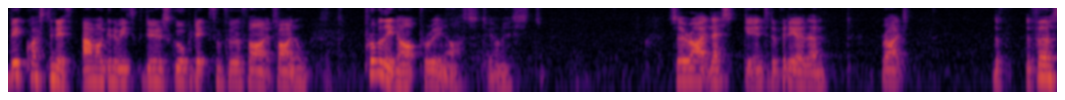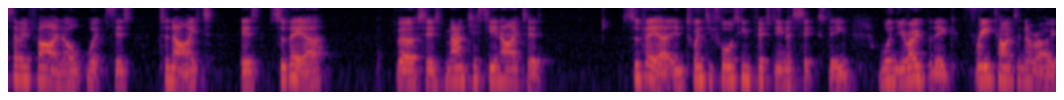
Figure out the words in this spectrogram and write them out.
big question is, am I going to be doing a score prediction for the fi final? Probably not, probably not, to be honest. So right, let's get into the video then. Right, the, the first semi-final, which is tonight, is Sevilla versus Manchester United. Sevilla in 2014, 15 and 16 won Europa League three times in a row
